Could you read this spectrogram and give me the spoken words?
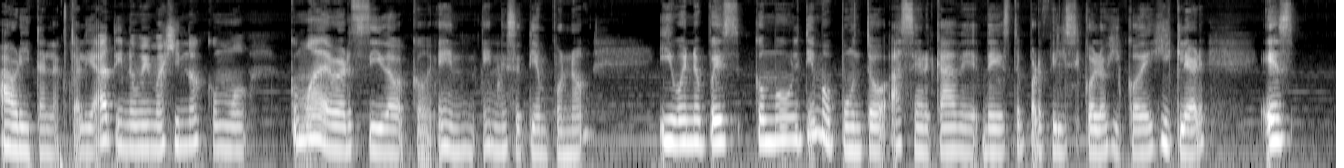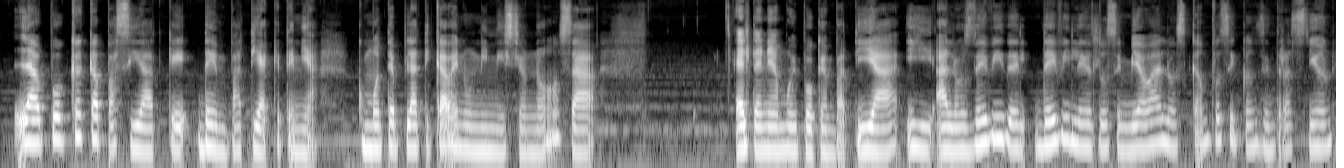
ahorita en la actualidad y no me imagino cómo, cómo ha de haber sido en, en ese tiempo, ¿no? Y bueno, pues como último punto acerca de, de, este perfil psicológico de Hitler es la poca capacidad que, de empatía que tenía, como te platicaba en un inicio, ¿no? O sea, él tenía muy poca empatía y a los débiles los enviaba a los campos de concentración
